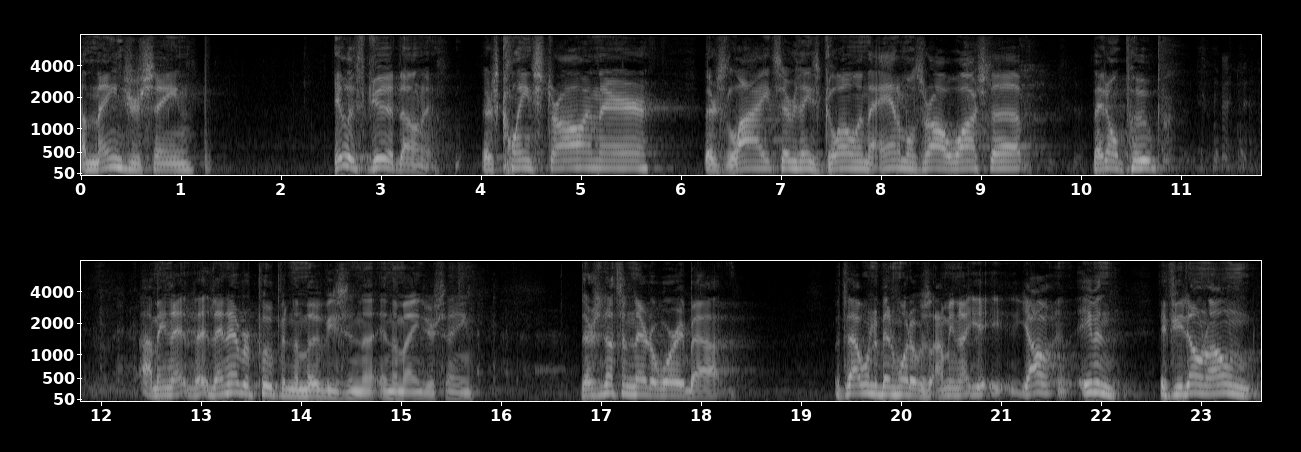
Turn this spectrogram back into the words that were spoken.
a manger scene, it looks good, don't it? There's clean straw in there. There's lights. Everything's glowing. The animals are all washed up. They don't poop. I mean, they, they never poop in the movies in the, in the manger scene. There's nothing there to worry about. But that wouldn't have been what it was. I mean, y- y'all, even if you don't own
